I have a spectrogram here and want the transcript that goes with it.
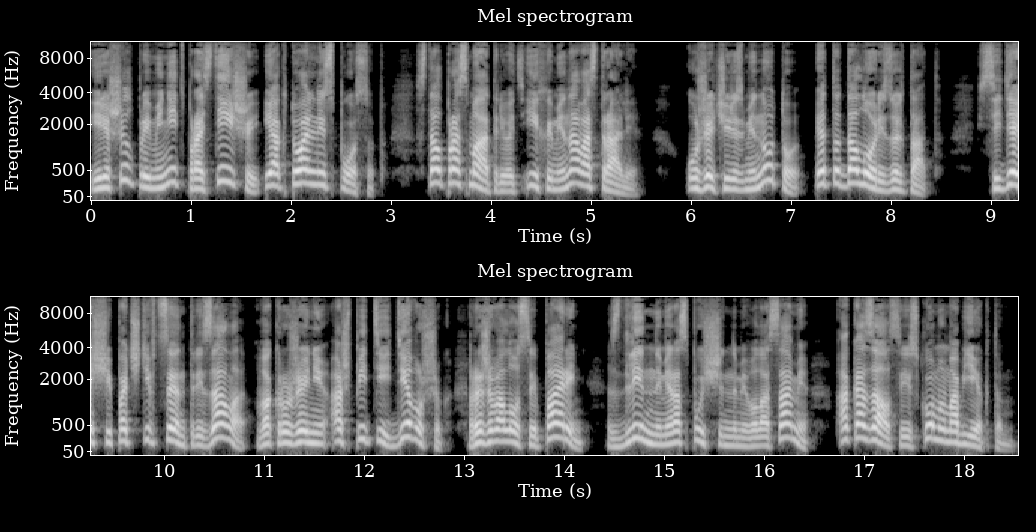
И решил применить простейший и актуальный способ. Стал просматривать их имена в Астрале. Уже через минуту это дало результат. Сидящий почти в центре зала, в окружении аж пяти девушек, рыжеволосый парень с длинными распущенными волосами оказался искомым объектом.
